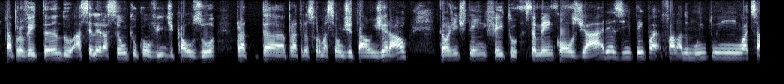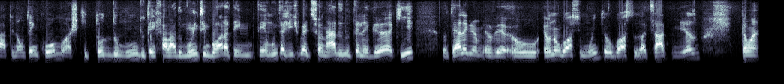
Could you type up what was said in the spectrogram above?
está aproveitando a aceleração que o Covid causou para a transformação digital em geral. Então a gente tem feito também calls diárias e tem falado muito em WhatsApp. Não tem como, acho que todo mundo tem falado muito, embora tem, tenha muita gente me adicionado no Telegram aqui. No Telegram eu, eu, eu não gosto muito, eu gosto do WhatsApp mesmo. Então a,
